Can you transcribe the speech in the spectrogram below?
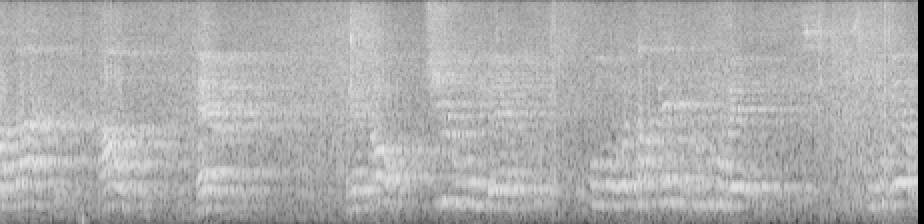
ataque, alto, reto. Entrou, tira o movimento. O controle está feito para o cotovelo. Cotovelo.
